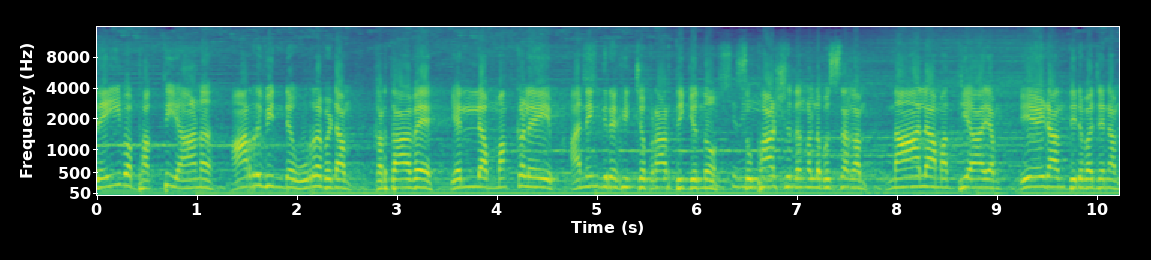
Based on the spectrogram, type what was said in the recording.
ദൈവഭക്തിയാണ് അറിവിന്റെ ഉറവിടം. കർത്താവെ എല്ലാ മക്കളെയും അനുഗ്രഹിച്ച് പ്രാർത്ഥിക്കുന്നു. സുഭാഷിതങ്ങളുടെ പുസ്തകം നാലാം അധ്യായം ഏഴാം തിരുവചനം.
